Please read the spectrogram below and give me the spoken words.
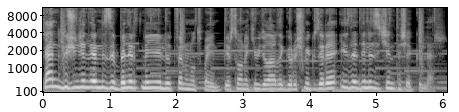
kendi düşüncelerinizi belirtmeyi lütfen unutmayın. Bir sonraki videolarda görüşmek üzere. İzlediğiniz için teşekkürler.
